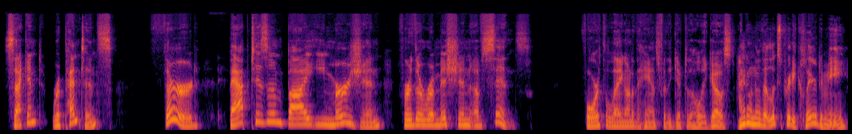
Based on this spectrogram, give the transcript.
Second, repentance. Third, baptism by immersion for the remission of sins. Fourth, laying on of the hands for the gift of the Holy Ghost. I don't know. That looks pretty clear to me.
